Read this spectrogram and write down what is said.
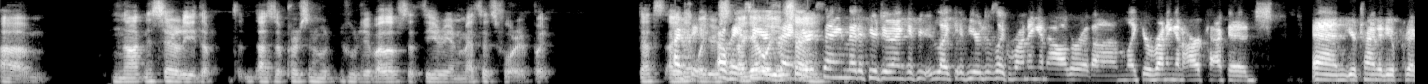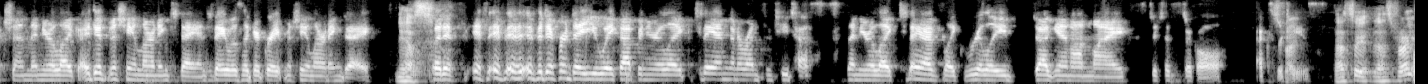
Um, not necessarily the as the person who, who develops the theory and methods for it, but That's I, I get see. what you're. Okay, I so you're, saying, saying. you're saying that if you're doing if you like if you're just like running an algorithm, like you're running an R package, and you're trying to do a prediction, then you're like, I did machine learning today, and today was like a great machine learning day. Yes. But if if if, if a different day you wake up and you're like, today I'm going to run some t tests, then you're like, today I've like really dug in on my statistical expertise. That's right. That's, a, that's right.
